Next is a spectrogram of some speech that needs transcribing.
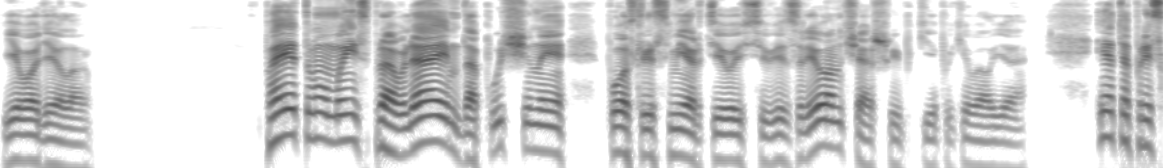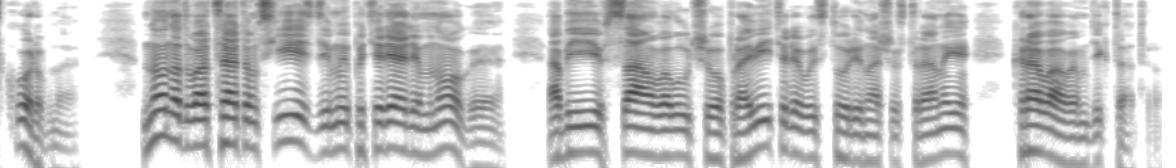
его дела. Поэтому мы исправляем допущенные после смерти Иосифа Виссарионовича ошибки, — покивал я. Это прискорбно. Но на двадцатом съезде мы потеряли многое, объявив самого лучшего правителя в истории нашей страны кровавым диктатором.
